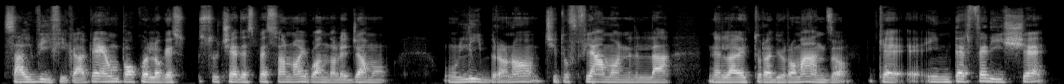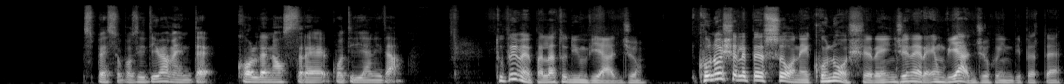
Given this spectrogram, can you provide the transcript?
salvifica, che è un po' quello che succede spesso a noi quando leggiamo un libro, no? Ci tuffiamo nella, nella lettura di un romanzo che eh, interferisce spesso positivamente con le nostre quotidianità. Tu prima hai parlato di un viaggio. Conoscere le persone, conoscere in genere è un viaggio quindi per te.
